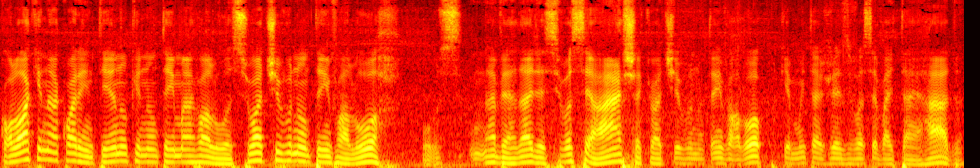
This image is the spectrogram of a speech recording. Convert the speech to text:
Coloque na quarentena o que não tem mais valor. Se o ativo não tem valor, na verdade, se você acha que o ativo não tem valor, porque muitas vezes você vai estar errado,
